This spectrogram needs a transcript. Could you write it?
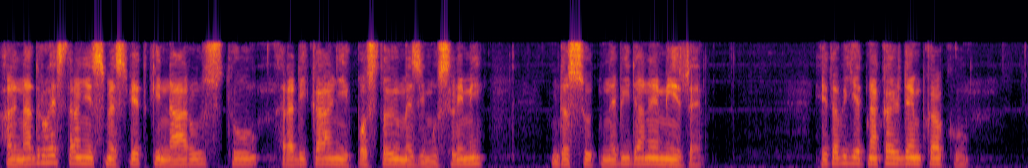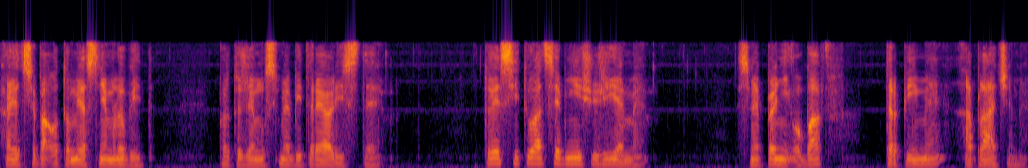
Ale na druhé straně jsme svědky nárůstu radikálních postojů mezi muslimy v dosud nevýdané míře. Je to vidět na každém kroku a je třeba o tom jasně mluvit, protože musíme být realisté. To je situace, v níž žijeme. Jsme plní obav, trpíme a pláčeme.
